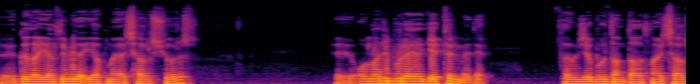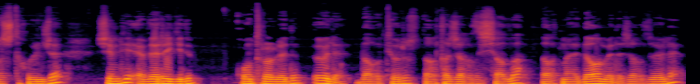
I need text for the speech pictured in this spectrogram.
e, gıda yardımı da yapmaya çalışıyoruz. E, onları buraya getirmeden, tabii önce buradan dağıtmaya çalıştık önce. Şimdi evlere gidip kontrol edip öyle dağıtıyoruz. Dağıtacağız inşallah. Dağıtmaya devam edeceğiz öyle.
